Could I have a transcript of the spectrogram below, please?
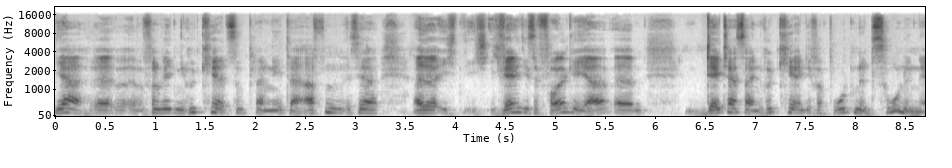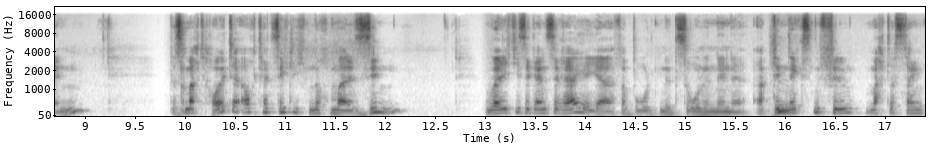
Ja, äh, von wegen Rückkehr zum Planet der Affen ist ja, also ich, ich, ich werde diese Folge ja ähm, Data seine Rückkehr in die verbotene Zone nennen. Das macht heute auch tatsächlich nochmal Sinn, weil ich diese ganze Reihe ja verbotene Zone nenne. Ab dem nächsten Film macht das dann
